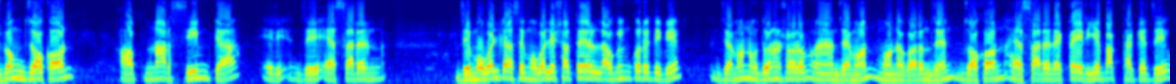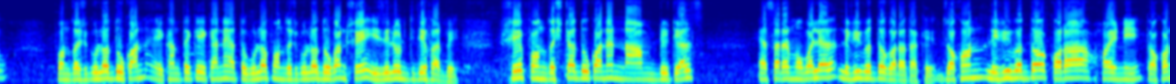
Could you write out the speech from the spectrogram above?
এবং যখন আপনার সিমটা যে এসআরএন যে মোবাইলটা আছে, মোবাইলের সাথে লগ করে দিবে, যেমন উদাহরণস্বরূপ যেমন মনে করেন যে যখন এসআর এর একটা এরিয়া বাগ থাকে যে পঞ্চাশগুলো দোকান, এখান থেকে এখানে এতগুলো, পঞ্চাশগুলো দোকান সে ইজিলি দিতে পারবে। সে পঞ্চাশটা দোকানের নাম ডিটেলস এসআর এর মোবাইলে লিপিবদ্ধ করা থাকে। যখন লিপিবদ্ধ করা হয়নি, তখন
